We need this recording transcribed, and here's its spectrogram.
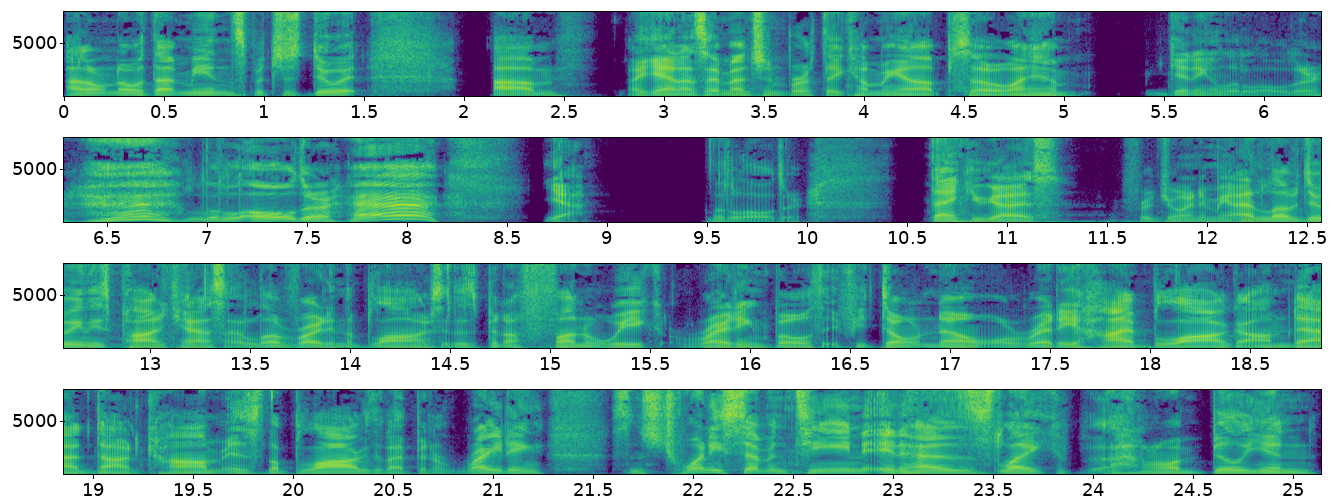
I don't know what that means, but just do it. Um, again, as I mentioned, birthday coming up, so I am getting a little older. a little older. yeah, a little older. Thank you guys for joining me. I love doing these podcasts. I love writing the blogs. It has been a fun week writing both. If you don't know already, hiblogomdad.com is the blog that I've been writing since 2017. It has like, I don't know, a billion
